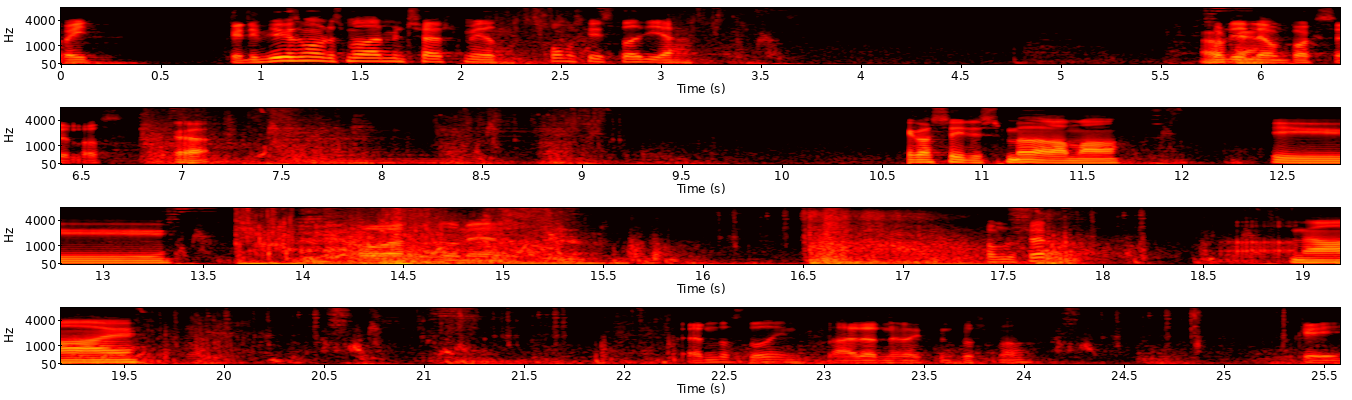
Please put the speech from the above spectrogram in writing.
Wait. Okay, det virker som om det smadrede alle mine traps, men jeg tror måske stadig, de er her. Prøv lige Okay. lave en box selv også. Ja. Jeg kan godt se, det smadrer meget. Øh... Prøv at smide med. Kom du trap? Ah, Nej. Er den der stadig en? Nej, der er den heller ikke, den blev smadret. Okay.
